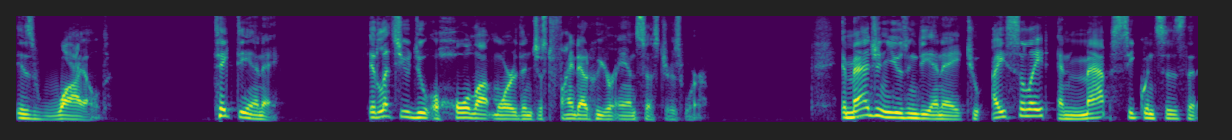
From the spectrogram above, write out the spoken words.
is wild. Take DNA. It lets you do a whole lot more than just find out who your ancestors were. Imagine using DNA to isolate and map sequences that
